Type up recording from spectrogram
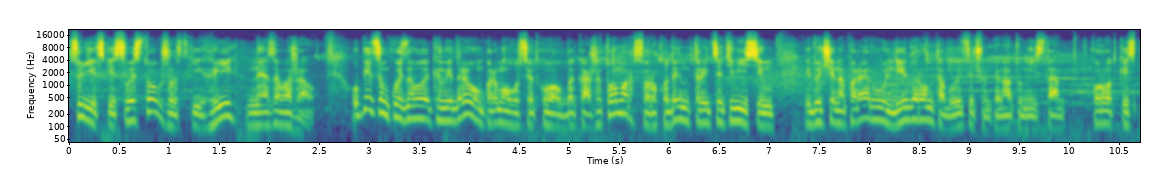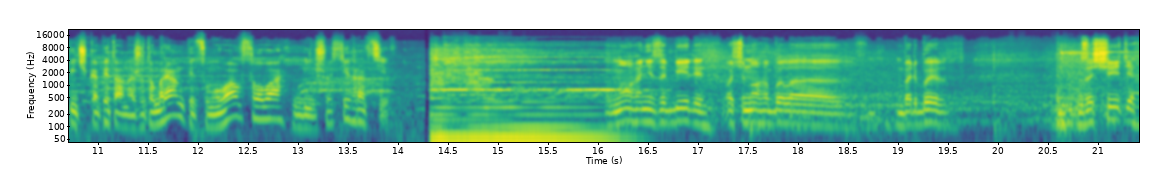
Суддівський свисток жорсткій грі не заважав. У підсумку із невеликим відривом перемогу святкував БК Житомир 41-38, ідучи на перерву лідером таблиці чемпіонату міста. Короткий спіч капітана Житомирян підсумував слова більшості гравців. Много не забили, очень много было борьбы в защите.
